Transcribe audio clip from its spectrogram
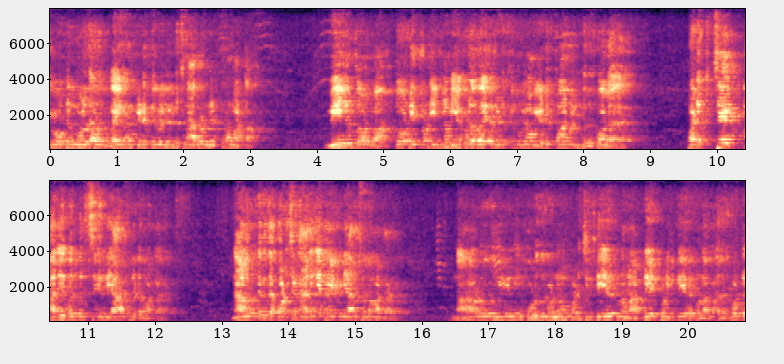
தோண்டும் பொழுது அவனுக்கு வைரம் கிடைக்கவில்லை என்று சொன்னால் அதோடு நிறுத்த மாட்டான். மீண்டும் தோன்றுவான். தோண்டி தோண்டி இன்னும் எவ்வளவு வைரம் எடுக்க முடியும் எடுப்பான் என்பது போல படிச்சேன் அறிவு வந்துருச்சு என்று யாரும் சொல்லிட மாட்டாங்க. நாலு புத்தகத்தை படிச்சேன் அறிஞன் ஆயிட்டுன்னு யாரும் சொல்ல மாட்டாங்க. நாளொரு மேனியும் பொழுது ஒன்றும் படிச்சுக்கிட்டே இருக்கணும் நம்ம அப்டேட் பண்ணிக்கிட்டே இருக்கணும். நம்ம அது போன்ற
